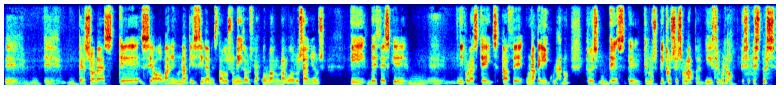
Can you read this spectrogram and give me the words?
eh, personas que se ahogan en una piscina en Estados Unidos, la curva a lo largo de los años, y veces que mm, eh, Nicolas Cage hace una película, ¿no? Entonces ves que, los picos se solapan y dice, bueno, esto es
